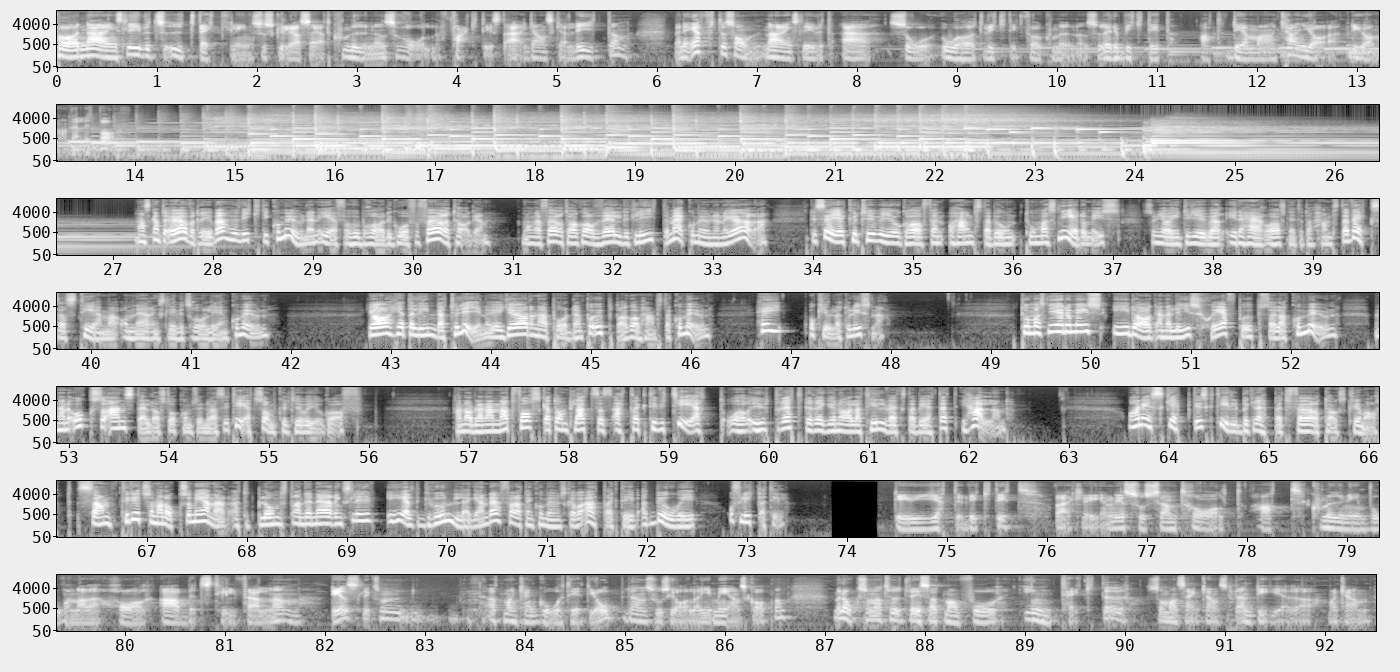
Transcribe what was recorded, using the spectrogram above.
för näringslivets utveckling så skulle jag säga att kommunens roll faktiskt är ganska liten. Men eftersom näringslivet är så oerhört viktigt för kommunen så är det viktigt att det man kan göra, det gör man väldigt bra. Man ska inte överdriva hur viktig kommunen är för hur bra det går för företagen. Många företag har väldigt lite med kommunen att göra. Det säger kulturgeografen och Halmstadbon Thomas Nedomys, som jag intervjuar i det här avsnittet av Halmstad växers tema om näringslivets roll i en kommun. Jag heter Linda Thulin och jag gör den här podden på uppdrag av Halmstad kommun. Hej och kul att du lyssnar! Thomas Nedomys är idag analyschef på Uppsala kommun, men han är också anställd av Stockholms universitet som kulturgeograf. Han har bland annat forskat om platsers attraktivitet och har utrett det regionala tillväxtarbetet i Halland. Och han är skeptisk till begreppet företagsklimat, samtidigt som han också menar att ett blomstrande näringsliv är helt grundläggande för att en kommun ska vara attraktiv att bo i och flytta till. Det är ju jätteviktigt, verkligen. Det är så centralt att kommuninvånare har arbetstillfällen. Dels liksom att man kan gå till ett jobb, den sociala gemenskapen. Men också naturligtvis att man får intäkter som man sen kan spendera. Man kan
